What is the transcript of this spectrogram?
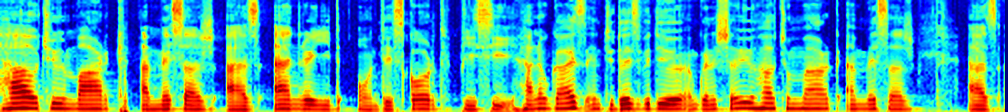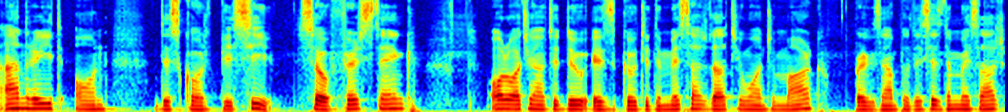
how to mark a message as unread on discord pc hello guys. In today's video i'm going to show you how to mark a message as unread on discord pc so first thing all what you have to do is go to the message that you want to mark. For example this is the message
